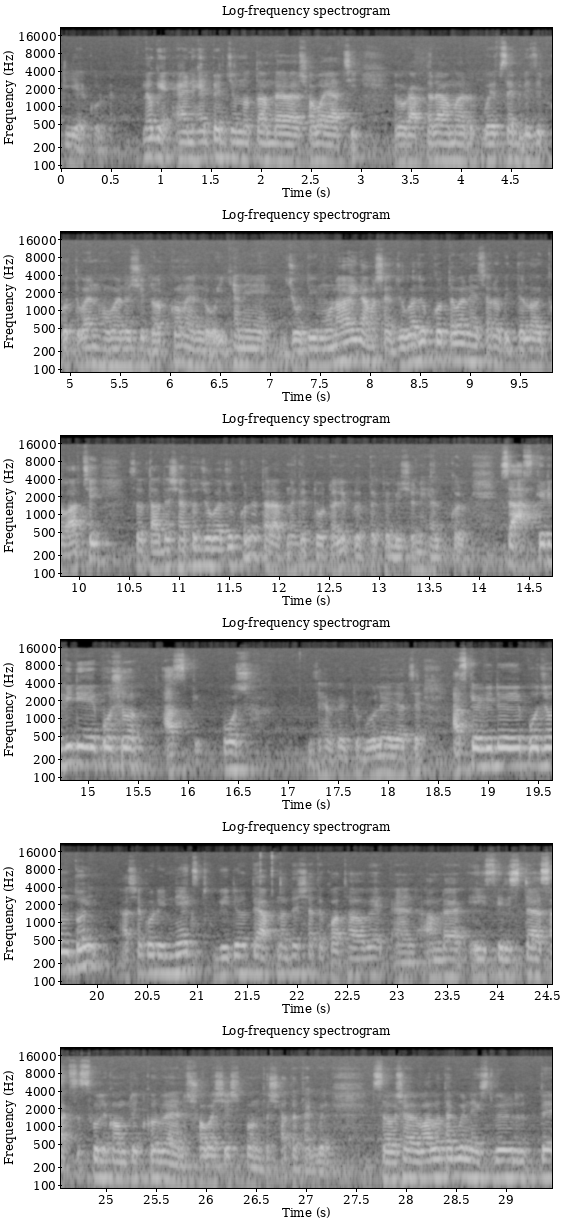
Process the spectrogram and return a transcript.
ক্লিয়ার করবেন। ওকে অ্যান্ড হেল্পের জন্য তো আমরা সবাই আছি। এবং আপনারা আমার ওয়েবসাইট ভিজিট করতে পারেন হোমেন ডট কম অ্যান্ড ওইখানে যদি মনে হয় আমার সাথে যোগাযোগ করতে পারেন, এছাড়াও বিদ্যালয় তো আছেই। সো তাদের সাথে যোগাযোগ করলে তারা আপনাকে টোটালি প্রত্যেকটা বিষয় নিয়ে হেল্প করবে। সো আজকের ভিডিও এ পোষ আজকে পোষ যাই হোক, একটু ভুলে যাচ্ছে। আজকের ভিডিও এ পর্যন্তই। আশা করি নেক্সট ভিডিওতে আপনাদের সাথে কথা হবে অ্যান্ড আমরা এই সিরিজটা সাকসেসফুলি কমপ্লিট করব অ্যান্ড সবাই শেষ পর্যন্ত সাথে থাকবে। সো সবাই ভালো থাকবে নেক্সট ভিডিওতে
